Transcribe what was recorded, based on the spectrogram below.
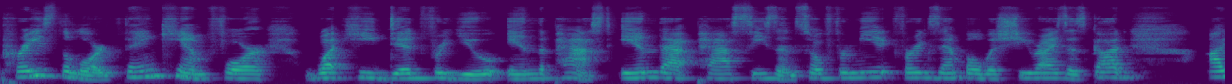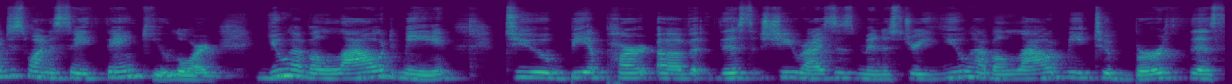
Praise the Lord. Thank Him for what He did for you in the past, in that past season. So for me, for example, with She Rises, God. I just want to say thank you, Lord. You have allowed me to be a part of this She Rises ministry. You have allowed me to birth this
